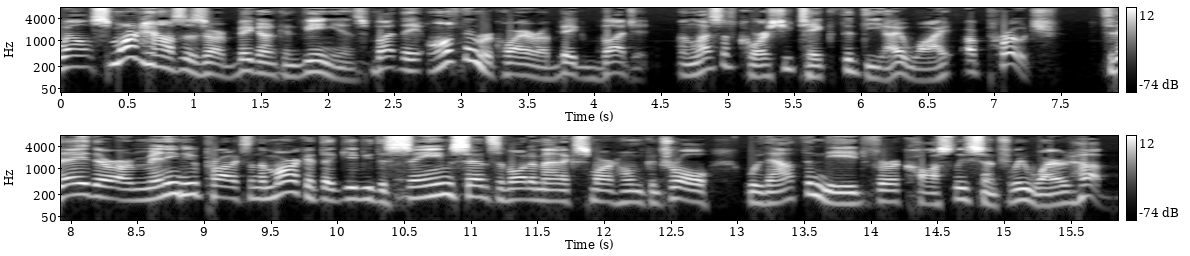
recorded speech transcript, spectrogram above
Well, smart houses are big on convenience, but they often require a big budget, unless, of course, you take the DIY approach. Today, there are many new products on the market that give you the same sense of automatic smart home control without the need for a costly centrally wired hub.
